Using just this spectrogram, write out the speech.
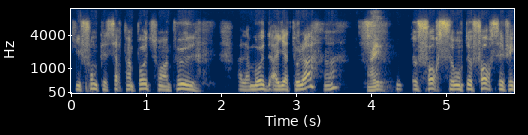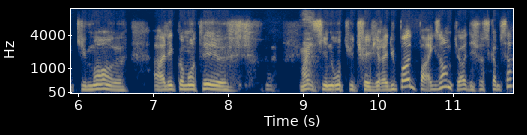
qui font que certains pods sont un peu à la mode ayatollah. hein. Oui, On te force, on te force effectivement euh, à aller commenter euh, oui. Sinon, tu te fais virer du pod, par exemple, tu vois, des choses comme ça.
